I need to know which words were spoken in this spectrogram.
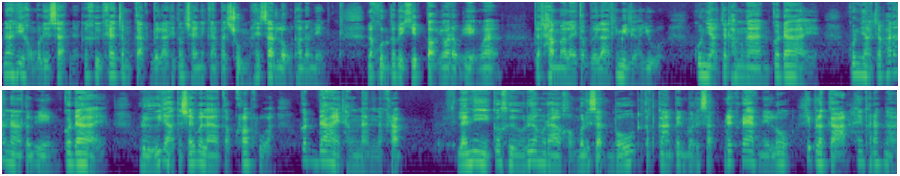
หน้าที่ของบริษัทเนี่ยก็คือแค่จำกัดเวลาที่ต้องใช้ในการประชุมให้สั้นลงเท่านั้นเอง แล้วคุณก็ไปคิดต่อยอดเอาเองว่า จะทำอะไรกับเวลาที่มีเหลืออยู่ คุณอยากจะทำงานก็ได้ คุณอยากจะพัฒนาตนเองก็ได้ หรืออยากจะใช้เวลากับครอบครัวก็ได้ทั้งนั้นนะครับ และนี่ก็คือเรื่องราวของบริษัทโบลกับการเป็นบริษัทแรก ๆ ในโลกที่ประกาศให้พนักงาน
